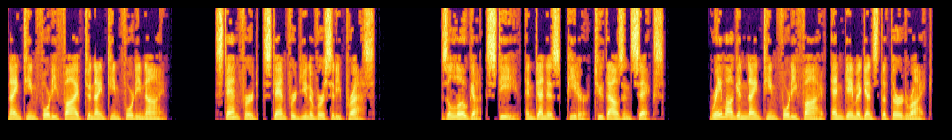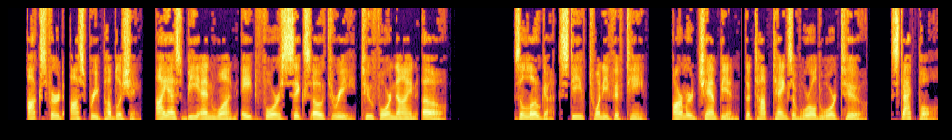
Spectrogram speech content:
1945–1949. Stanford, Stanford University Press. Zaloga, Steve, and Dennis, Peter 2006. Remagen 1945, Endgame against the Third Reich. Oxford, Osprey Publishing. ISBN 1-84603-249-0. Zaloga, Steve 2015. Armored Champion, The Top Tanks of World War II. Stackpole.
